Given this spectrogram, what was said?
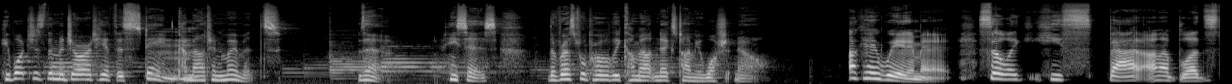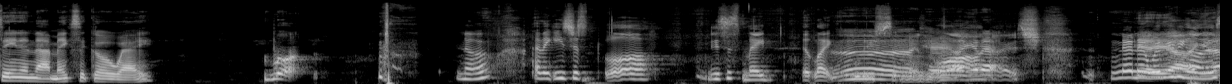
he watches the majority of the stain hmm. come out in moments. There, he says, the rest will probably come out next time you wash it now. Okay, wait a minute. So, like, he spat on a blood stain and that makes it go away? no, I think he's just, oh, he's just made it like loose and okay, gonna- no, no, no, we're moving on. This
